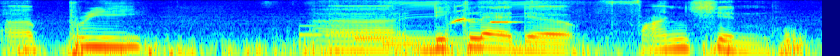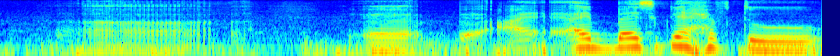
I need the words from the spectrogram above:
uh, pre uh, declare the function uh, uh, I, I basically have to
